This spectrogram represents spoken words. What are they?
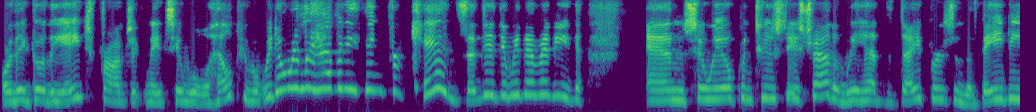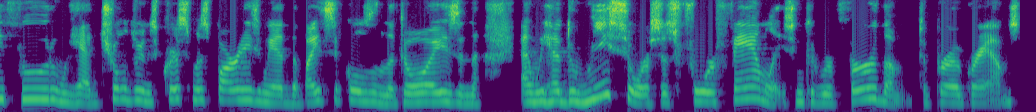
or they go to the AIDS Project and they'd say, well, we'll help you, but we don't really have anything for kids. We don't have any. And so we opened Tuesday's Child and we had the diapers and the baby food. We had children's Christmas parties. And we had the bicycles and the toys and the, and we had the resources for families and could refer them to programs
